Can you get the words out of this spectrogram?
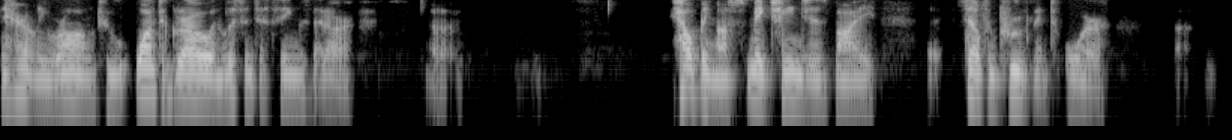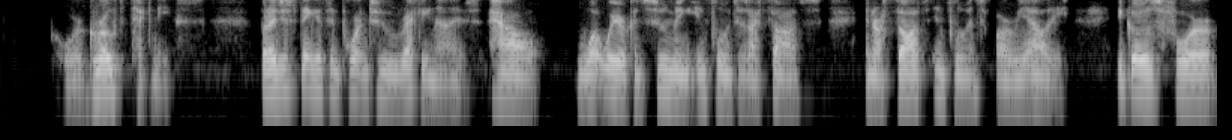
inherently wrong to want to grow and listen to things that are uh, helping us make changes by uh, self improvement or uh, or growth techniques. But I just think it's important to recognize how what we are consuming influences our thoughts, and our thoughts influence our reality. It goes for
